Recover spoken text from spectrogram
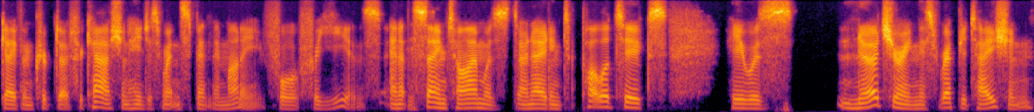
gave them crypto for cash, and he just went and spent their money for for years. And at the same time, was donating to politics. He was nurturing this reputation.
